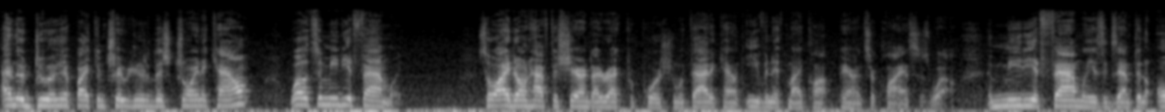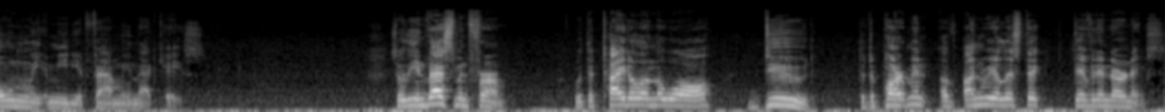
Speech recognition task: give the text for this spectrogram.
and they're doing it by contributing to this joint account. Well, it's immediate family. So I don't have to share in direct proportion with that account, even if my cl- parents are clients as well. Immediate family is exempt and only immediate family in that case. So the investment firm with the title on the wall, Dude, the Department of Unrealistic Dividend Earnings.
